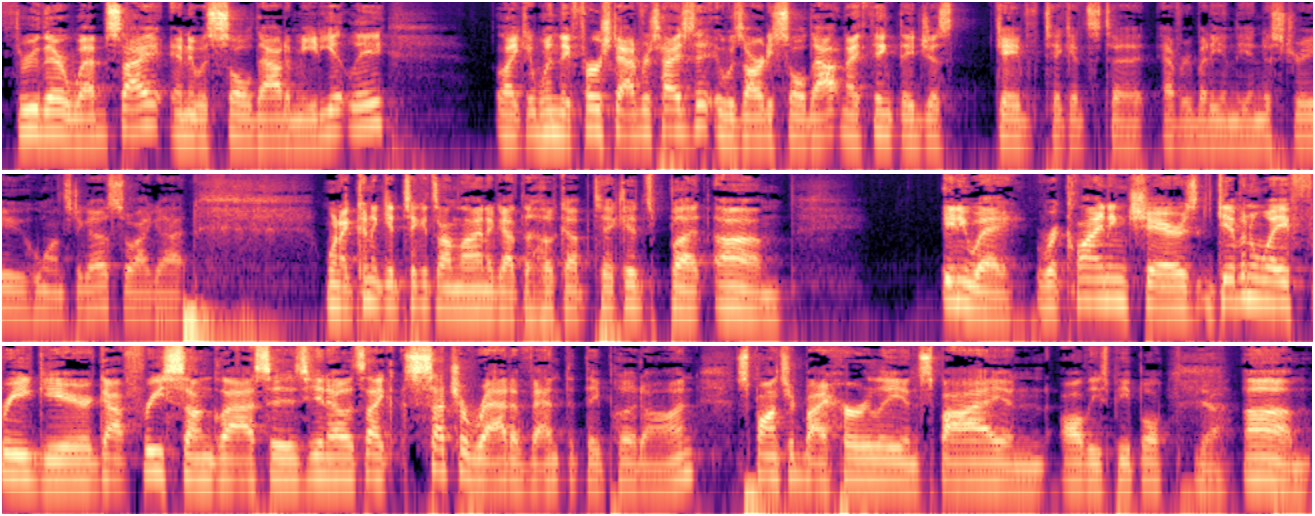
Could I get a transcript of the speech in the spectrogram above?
through their website and it was sold out immediately. Like when they first advertised it, it was already sold out, and I think they just gave tickets to everybody in the industry who wants to go. So I got when I couldn't get tickets online, I got the hookup tickets. But um, anyway, reclining chairs, giving away free gear, got free sunglasses. You know, it's like such a rad event that they put on, sponsored by Hurley and Spy and all these people. Yeah. Um,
